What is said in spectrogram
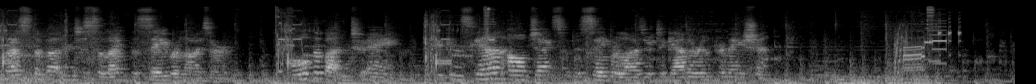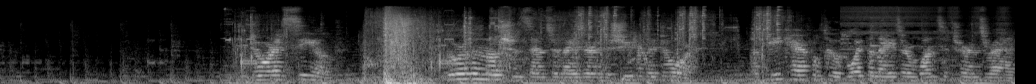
Press the button to select the Saberlizer. Hold the button to aim. You can scan objects with the Saberlizer to gather information. The door is sealed. Lure the motion sensor laser into shooting the door, be careful to avoid the laser once it turns red.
